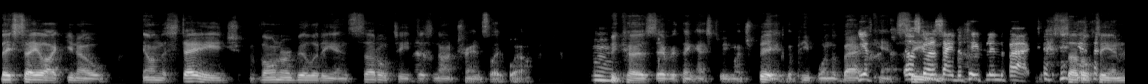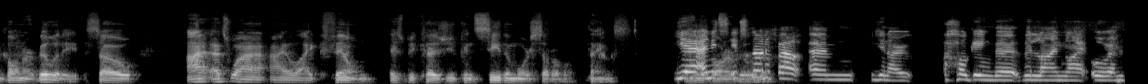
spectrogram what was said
they say, like, you know, on the stage, vulnerability and subtlety does not translate well Mm. because everything has to be much big. The people in the back Yep, can't I was going to say the people in the back. subtlety and vulnerability. So I that's why I like film is because you can see the more subtle things. yeah, and and it's it's not about um you know hogging the the limelight or um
